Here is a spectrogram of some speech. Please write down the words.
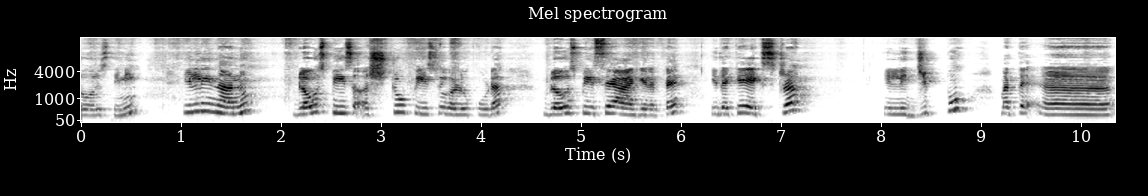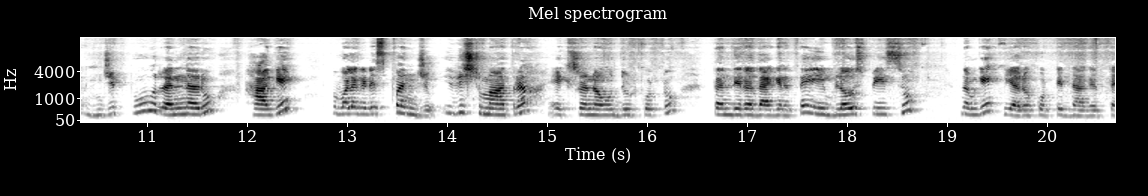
ತೋರಿಸ್ತೀನಿ. ಇಲ್ಲಿ ನಾನು ಬ್ಲೌಸ್ ಪೀಸ್ ಅಷ್ಟು ಪೀಸುಗಳು ಕೂಡ ಬ್ಲೌಸ್ ಪೀಸೇ ಆಗಿರುತ್ತೆ. ಇದಕ್ಕೆ ಎಕ್ಸ್ಟ್ರಾ ಇಲ್ಲಿ ಜಿಪ್ಪು ಮತ್ತು ಜಿಪ್ಪು, ರನ್ನರು, ಹಾಗೆ ಒಳಗಡೆ ಸ್ಪಂಜು. ಇದಿಷ್ಟು ಮಾತ್ರ ಎಕ್ಸ್ಟ್ರಾ ನಾವು ದುಡ್ಡು ಕೊಟ್ಟು ತಂದಿರೋದಾಗಿರುತ್ತೆ. ಈ ಬ್ಲೌಸ್ ಪೀಸು ನಮಗೆ ಯಾರೋ ಕೊಟ್ಟಿದ್ದಾಗುತ್ತೆ.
